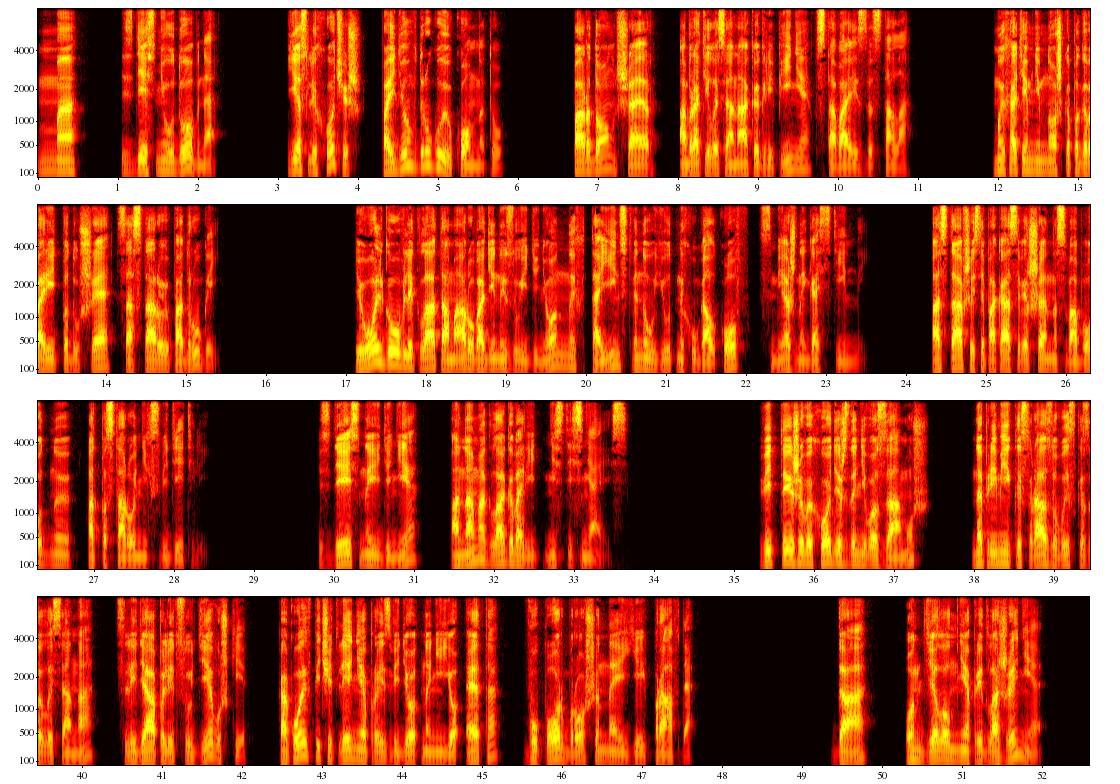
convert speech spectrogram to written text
Ма, здесь неудобно. Если хочешь, пойдем в другую комнату. Пардон, шер, обратилась она к Агриппине, вставая из-за стола. Мы хотим немножко поговорить по душе со старой подругой. И Ольга увлекла Тамару в один из уединенных, таинственно уютных уголков смежной гостиной, оставшейся пока совершенно свободную от посторонних свидетелей. Здесь наедине она могла говорить, не стесняясь. Ведь ты же выходишь за него замуж, напрямик и сразу высказалась она, следя по лицу девушки, какое впечатление произведет на нее это в упор брошенная ей правда. Да, он делал мне предложение,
